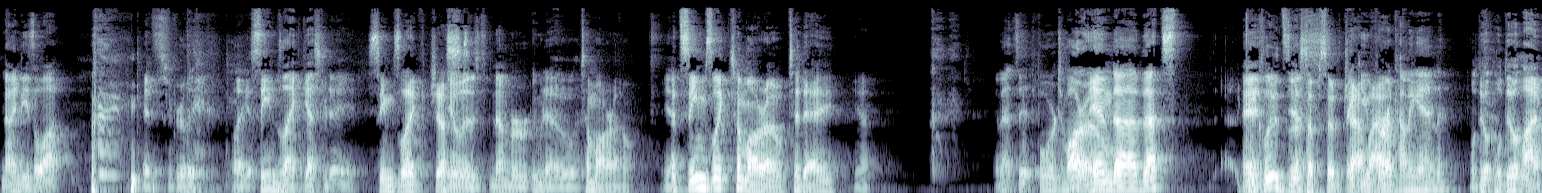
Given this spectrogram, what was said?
90 is a lot. it's really like it seems like yesterday. Seems like just It was number uno. tomorrow. Yeah. It seems like tomorrow, today. yeah. And that's it for tomorrow. And uh, that's And, concludes yes, this episode of Chat Thank you Loud. for coming in. We'll do it. We'll do it live.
